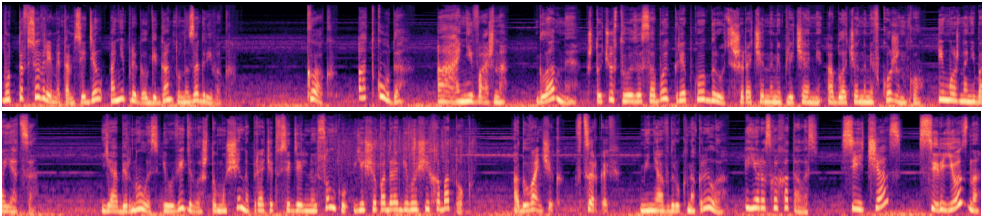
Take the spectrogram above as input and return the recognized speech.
Будто все время там сидел, а не прыгал гиганту на загривок. «Как? Откуда?» «А, неважно. Главное, что чувствую за собой крепкую грудь с широченными плечами, облаченными в кожанку, и можно не бояться. Я обернулась и увидела, что мужчина прячет в сидельную сумку еще подрагивающий хоботок. «Одуванчик, в церковь!» Меня вдруг накрыло, и я расхохоталась. «Сейчас? Серьезно?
